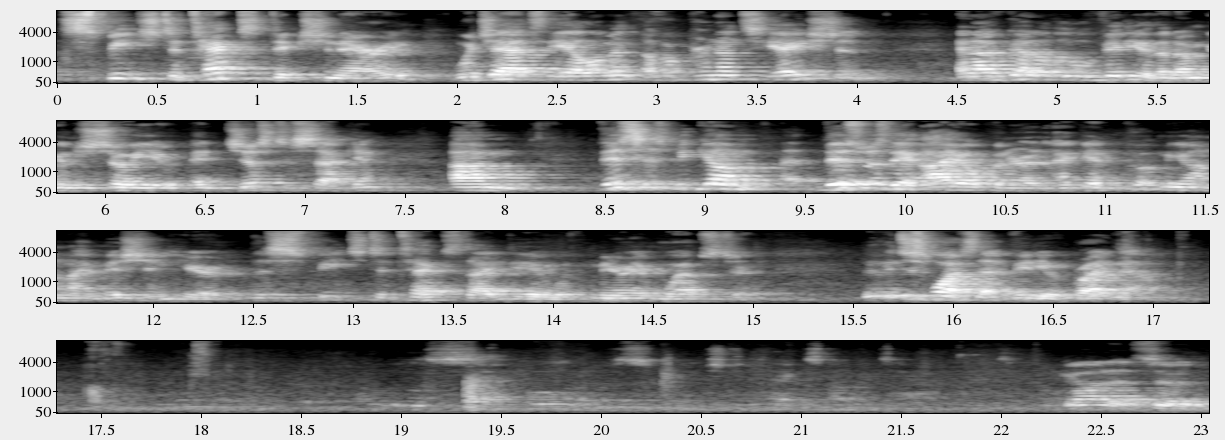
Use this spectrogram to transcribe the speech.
speech to text dictionary, which adds the element of a pronunciation. And I've got a little video that I'm going to show you in just a second. Um, this has become, this was the eye opener, and again, put me on my mission here this speech to text idea with Merriam Webster. Let me just watch that video right now. Little sample of speech to text on Got it. So,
